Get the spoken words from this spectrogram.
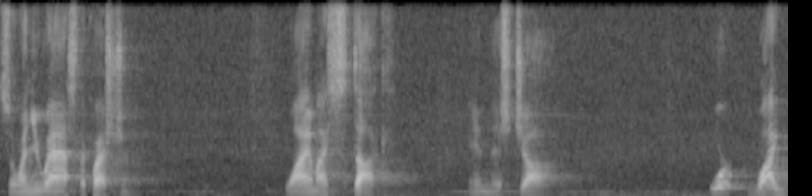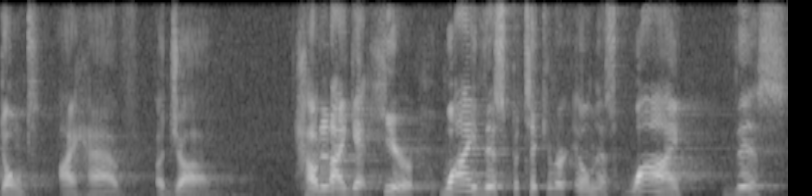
So when you ask the question, why am I stuck in this job? Or why don't I have a job? How did I get here? Why this particular illness? Why this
